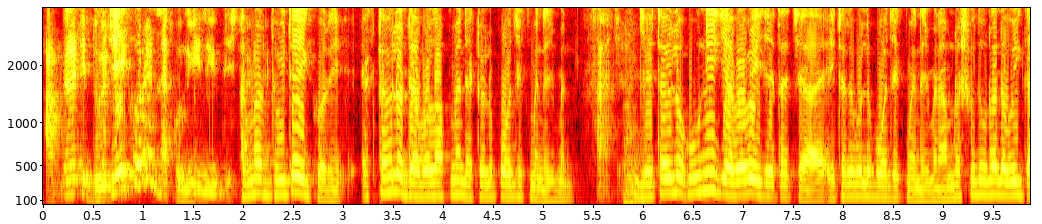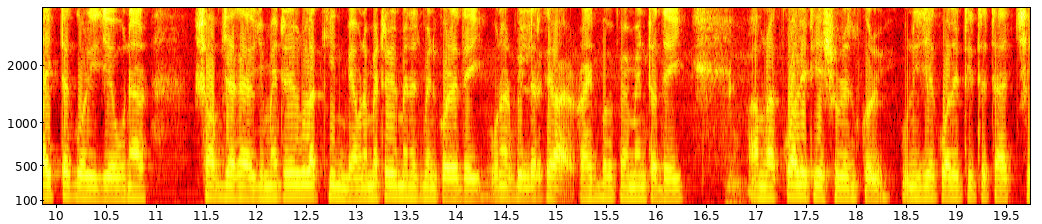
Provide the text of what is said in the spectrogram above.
আপনারা কি দুইটাই করেন না কোনো নির্দিষ্ট? আমরা দুইটাই করি। একটা হলো ডেভেলপমেন্ট একটা হলো প্রজেক্ট ম্যানেজমেন্ট আচ্ছা। যেটা হলো উনি যেভাবেই যেটা চায় এটারে বলে প্রজেক্ট ম্যানেজমেন্ট আমরা শুধু ওনার ওই গাইডটা করি যে ওনার সব জায়গায় ওই যে ম্যাটেরিয়ালগুলো কিনবে, আমরা ম্যাটেরিয়াল ম্যানেজমেন্ট করে দেই, ওনার বিল্ডারকে রাইটভাবে পেমেন্টটা দেই, আমরা কোয়ালিটি অ্যাসুরেন্স করি, উনি যে কোয়ালিটিটা চাচ্ছে,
